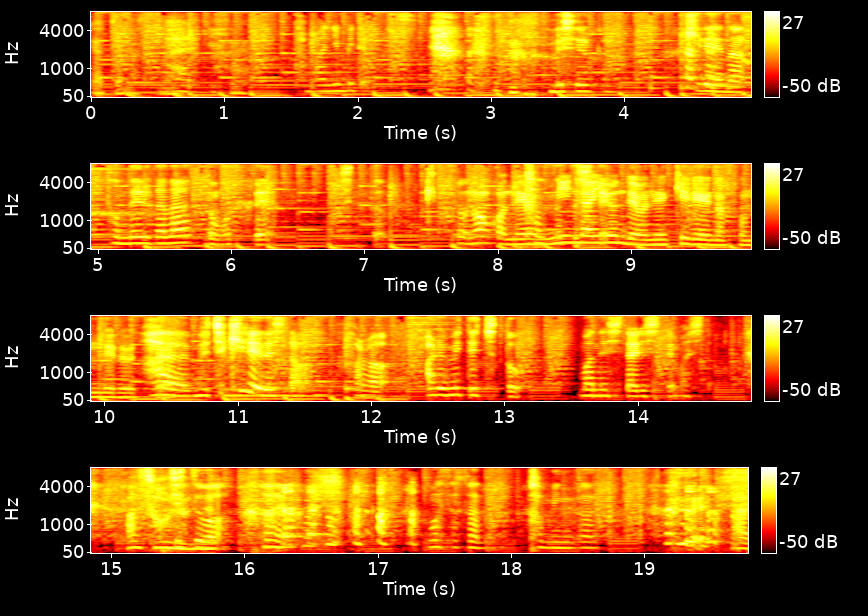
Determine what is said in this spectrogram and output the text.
やってますね。はい。たまに見てます。後ろから綺麗なトンネルだなと思ってそうなんかねみんな言うんだよね綺麗なトンネルって。はいめっちゃ綺麗でした。だからあれ見てちょっと真似したりしてました。あそうなんだ。実は。はい。まさかのカミングアウト。あ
